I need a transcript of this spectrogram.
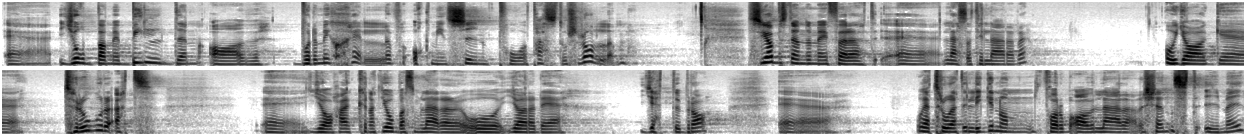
eh, jobba med bilden av både mig själv och min syn på pastorsrollen. Så jag bestämde mig för att eh, läsa till lärare. Och jag eh, tror att Eh, jag har kunnat jobba som lärare och göra det jättebra. Eh, och jag tror att det ligger någon form av lärartjänst i mig.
